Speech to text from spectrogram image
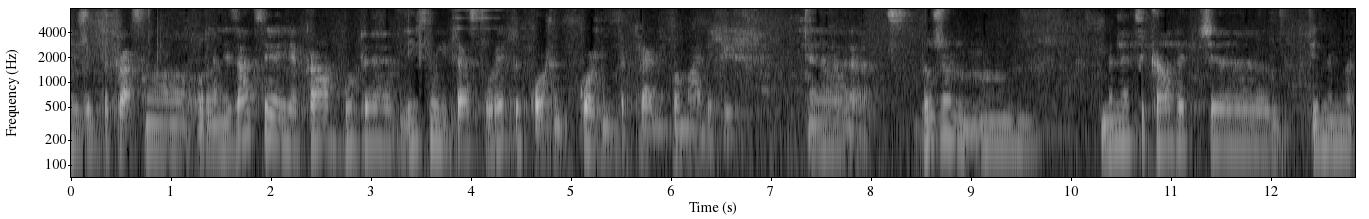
дуже прекрасна організація, яка буде дійсно її треба створити в кожній кожній громаді. Е, Дуже мене цікавить е, інклюзивне.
